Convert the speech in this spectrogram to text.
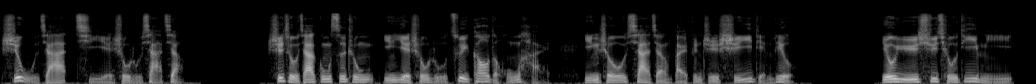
十五家企业收入下降。十九家公司中，营业收入最高的红海，营收下降百分之十一点六。由于需求低迷，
